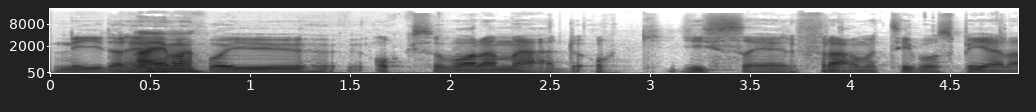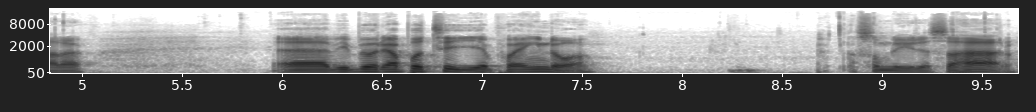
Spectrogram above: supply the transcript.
Ni där hemma Jajamän. får ju också vara med och gissa er fram till vår spelare. Eh, vi börjar på 10 poäng då. Som lyder så här.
